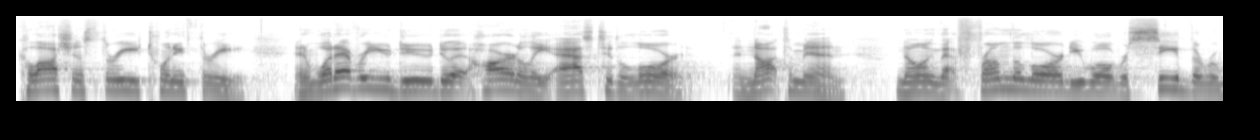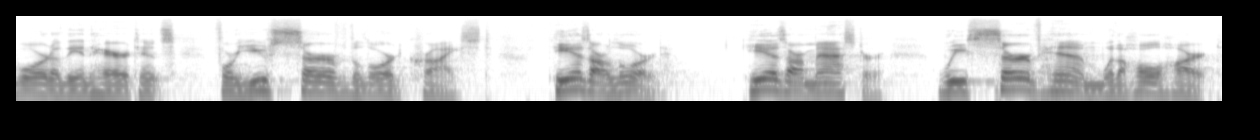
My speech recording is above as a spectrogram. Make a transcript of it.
Colossians 3:23 And whatever you do do it heartily as to the Lord and not to men knowing that from the Lord you will receive the reward of the inheritance for you serve the Lord Christ. He is our Lord. He is our master. We serve Him with a whole heart.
